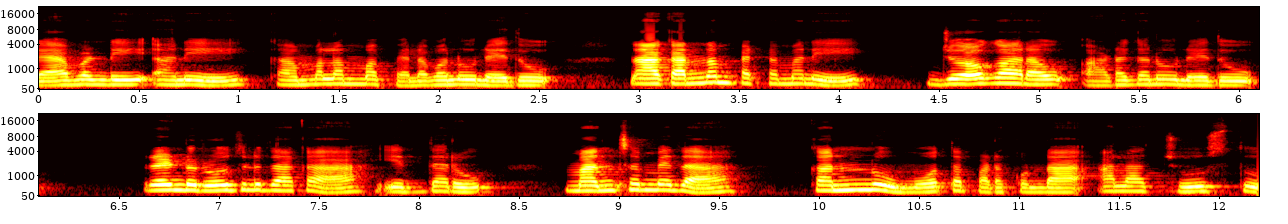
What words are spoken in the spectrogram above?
లేవండి అని కమలమ్మ పిలవనూ లేదు. నాకన్నం పెట్టమని జోగారావు అడగనూ లేదు. రెండు రోజుల దాకా ఇద్దరు మంచం మీద కన్ను మూత పడకుండా అలా చూస్తూ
